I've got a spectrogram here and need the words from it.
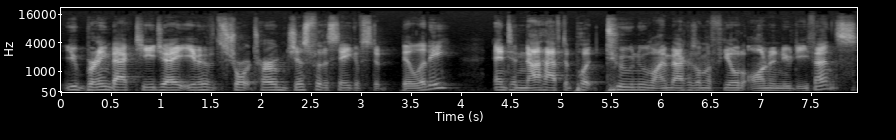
you bring back TJ, even if it's short term, just for the sake of stability and to not have to put two new linebackers on the field on a new defense.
